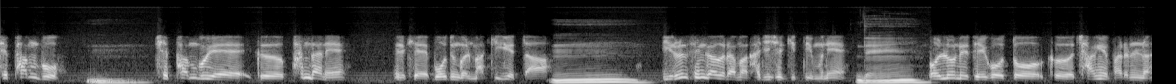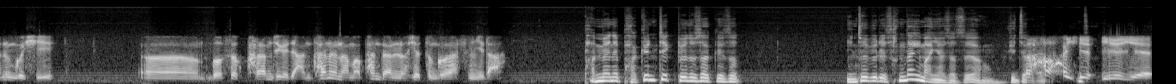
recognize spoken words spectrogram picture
재판부 음, 재판부의 그 판단에 이렇게 모든 걸 맡기겠다 음, 이런 생각을 아마 가지셨기 때문에 네, 언론에 대고 또 그 장애 발언을 하는 것이 어뭐썩 바람직하지 않다는 아마 판단을 하셨던 것 같습니다. 반면에 박윤택 변호사께서 인터뷰를 상당히 많이 하셨어요 기자로. 예, 예, 예.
